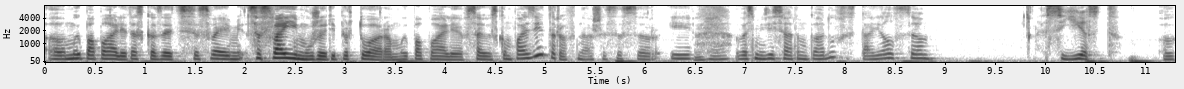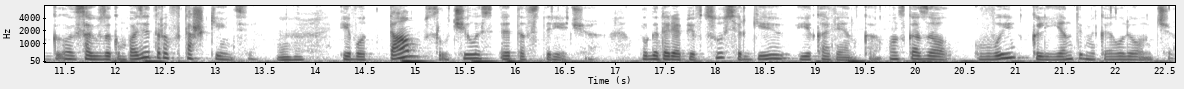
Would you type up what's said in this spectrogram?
э, мы попали, так сказать, со, своими, со своим уже репертуаром, мы попали в Союз композиторов наш СССР, и Мгм. в 80-м году состоялся съезд э, Союза композиторов в Ташкенте. Мгм. И вот там случилась эта встреча. Благодаря певцу Сергею Яковенко. Он сказал, вы клиенты Михаила Леоновича.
